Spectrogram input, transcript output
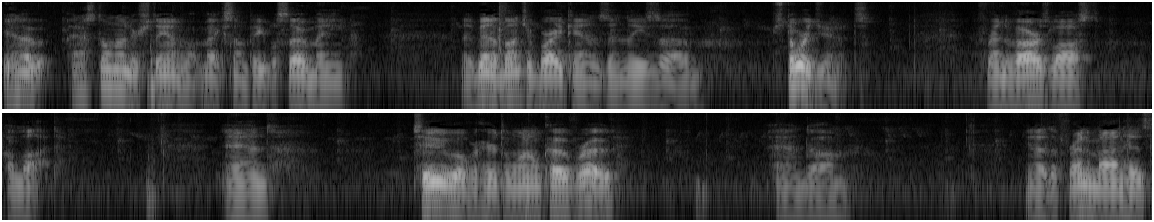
You know, I just don't understand what makes some people so mean. There've been a bunch of break-ins in these um, storage units. A friend of ours lost a lot, and two over here to one on Cove Road, and um, you know the friend of mine, his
